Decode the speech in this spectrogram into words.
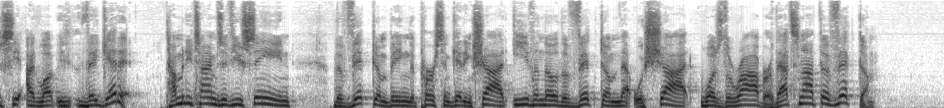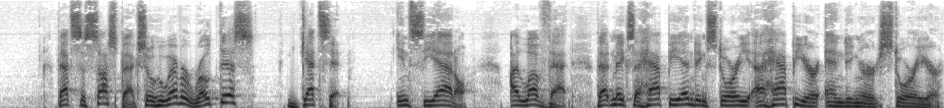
see, I love. They get it. How many times have you seen the victim being the person getting shot, even though the victim that was shot was the robber? That's not the victim. That's the suspect. So whoever wrote this gets it in Seattle. I love that. That makes a happy ending story a happier endinger storier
